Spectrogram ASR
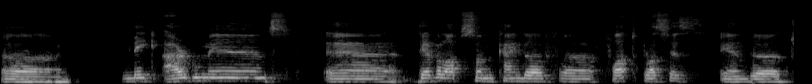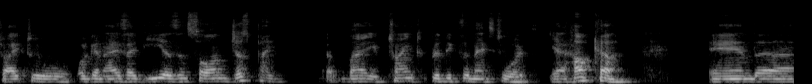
uh, make arguments, develop some kind of thought process, and try to organize ideas and so on just by by trying to predict the next word. Yeah, how come? And uh,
